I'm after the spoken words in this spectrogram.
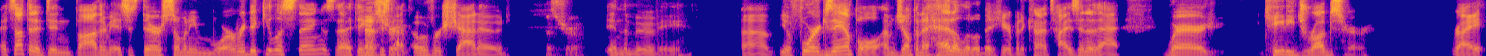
it's not that it didn't bother me. It's just there are so many more ridiculous things that i think That's it just true. got overshadowed that's true. in the movie. Um you know for example i'm jumping ahead a little bit here but it kind of ties into that where katie drugs her right?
